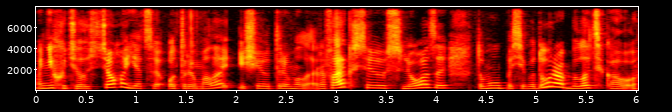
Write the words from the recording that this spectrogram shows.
Мені хотілося цього, я це отримала і ще й отримала рефлексію, сльози. Тому пасібадура було цікаво.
